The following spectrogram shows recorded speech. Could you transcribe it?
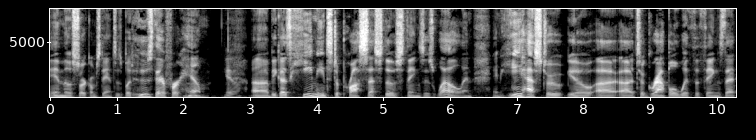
in those circumstances, but who's there for him? Yeah. Uh, because he needs to process those things as well, and and he has to you know uh, uh, to grapple with the things that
